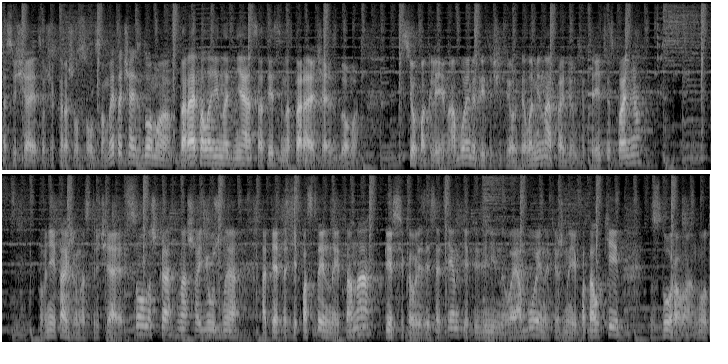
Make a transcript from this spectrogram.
освещается очень хорошо солнцем эта часть дома, вторая половина дня, соответственно, вторая часть дома. Все поклеено обоями, 34 ламинат. Пойдемте в третью спальню. В ней также нас встречает солнышко наша южная. Опять-таки пастельные тона, персиковые здесь оттенки, физелиновые обои, натяжные потолки. Здорово. Ну, вот,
